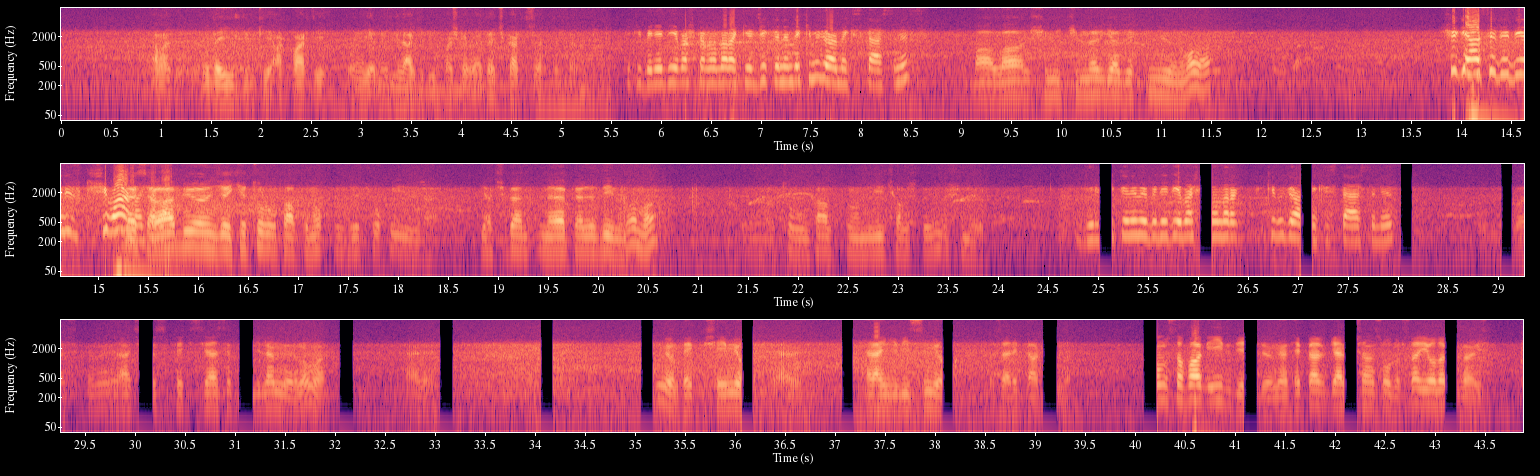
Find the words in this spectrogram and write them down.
Ama bu da değildir ki AK Parti onun yerine illaki bir başka bir aday çıkartacaktır tabii. Peki belediye başkanı olarak gelecek dönemde kimi görmek istersiniz? Vallahi şimdi kimler gelecek bilmiyorum ama Şu gelse dediğiniz kişi var mı mesela acaba? bir önceki Turgut Altınok bize çok iyi yani. Gerçi ben MHP'li değilim ama e, Turgut Altınok'un iyi çalıştığını düşünüyorum. Gelecek dönemi belediye başkanı olarak kimi görmek istersiniz? Başkanı açıkçası pek siyaset ilgilenmiyorum ama yani bilmiyorum pek bir şeyim yok yani herhangi bir isim yok özellikle aklımda. Mustafa Ak iyiydi diye biliyorum yani tekrar gelme şansı olursa iyi olabilir bence.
